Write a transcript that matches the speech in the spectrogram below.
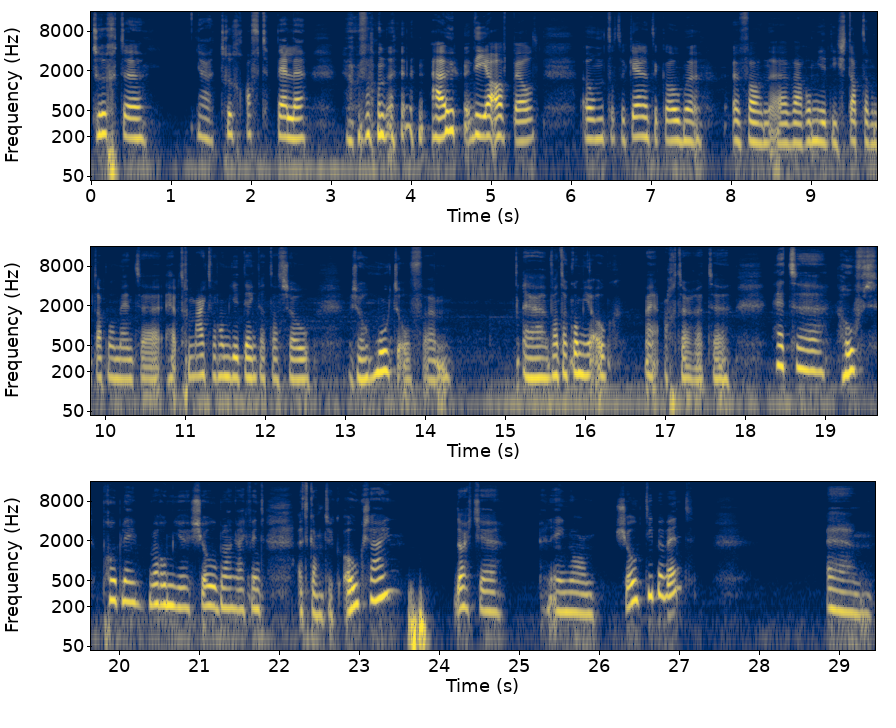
terug te, ja, terug af te pellen. Van een ui die je afpelt om tot de kern te komen eh, van uh, waarom je die stap dan op dat moment uh, hebt gemaakt. Waarom je denkt dat dat zo, zo moet. Of, um, want dan kom je ook nou ja, achter het, het hoofdprobleem waarom je show belangrijk vindt. Het kan natuurlijk ook zijn dat je een enorm showtype bent. Um,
